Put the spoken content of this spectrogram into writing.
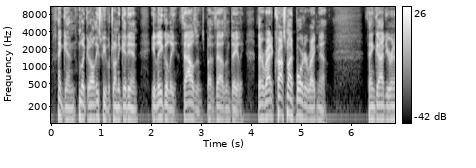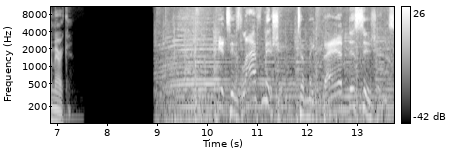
Again, look at all these people trying to get in illegally, thousands by the thousand daily. They're right across my border right now. Thank God you're in America. It's his life mission to make bad decisions.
